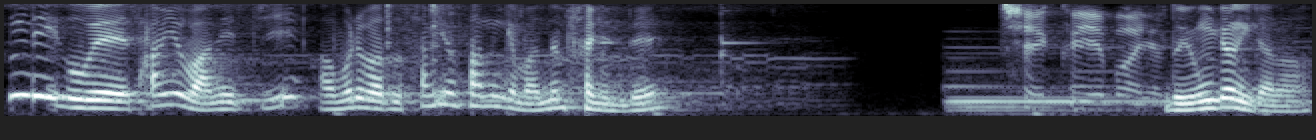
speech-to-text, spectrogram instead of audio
근데 이거 왜 3협 안 했지? 아무리 봐도 3협 하는 게 맞는 판인데? 체크해봐야 너 용병이잖아.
